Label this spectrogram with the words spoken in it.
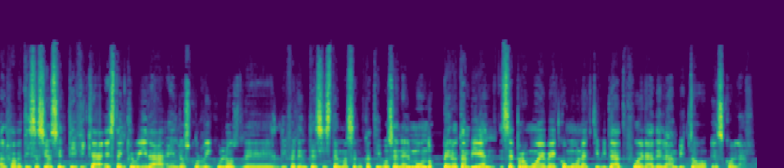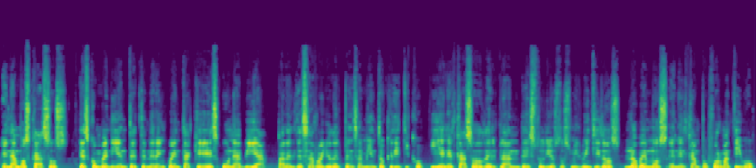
alfabetización científica está incluida en los currículos de diferentes sistemas educativos en el mundo, pero también se promueve como una actividad fuera del ámbito escolar. En ambos casos, es conveniente tener en cuenta que es una vía para el desarrollo del pensamiento crítico y en el caso del Plan de Estudios 2022 lo vemos en el campo formativo,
